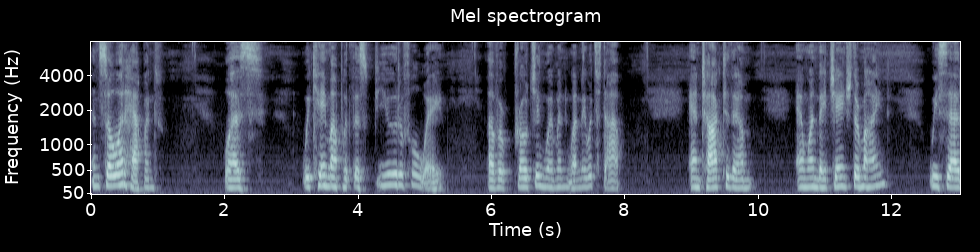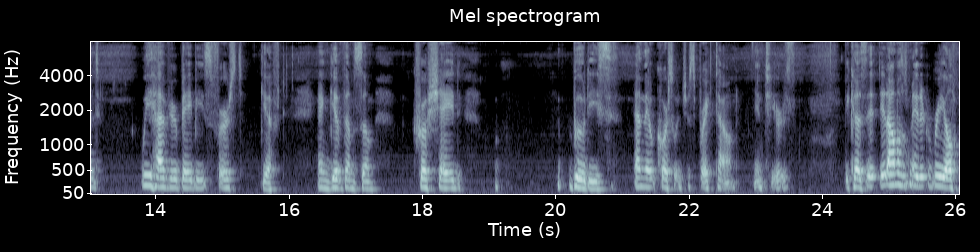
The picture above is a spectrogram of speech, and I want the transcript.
And so what happened was we came up with this beautiful way of approaching women when they would stop and talk to them. And when they changed their mind, we said, We have your baby's first gift, and give them some crocheted booties. And they, of course, would just break down in tears because it, it almost made it real.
